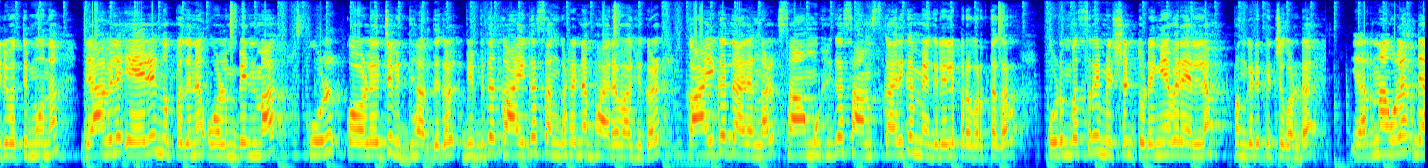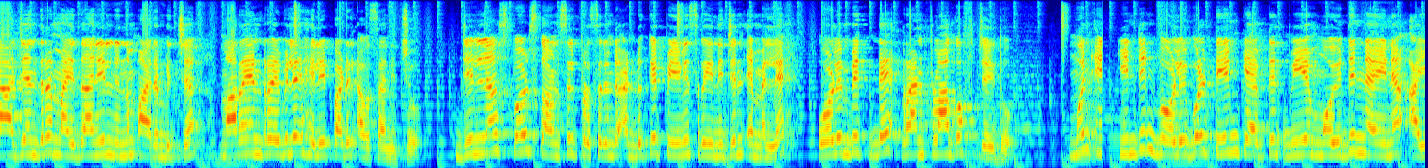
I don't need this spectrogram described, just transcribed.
ഇരുപത്തിമൂന്ന് രാവിലെ ഏഴ് മുപ്പതിന് ഒളിമ്പ്യന്മാർ സ്കൂൾ കോളേജ് വിദ്യാർത്ഥികൾ വിവിധ കായിക സംഘടന ഭാരവാഹികൾ കായിക താരങ്ങൾ സാമൂഹിക സാംസ്കാരിക മേഖലയിലെ പ്രവർത്തകർ കുടുംബശ്രീ മിഷൻ തുടങ്ങിയവരെല്ലാം പങ്കെടുപ്പിച്ചുകൊണ്ട് എറണാകുളം രാജേന്ദ്ര മൈതാനിയിൽ നിന്നും ആരംഭിച്ച് മറൈൻ ഡ്രൈവിലെ ഹെലിപ്പാഡിൽ അവസാനിച്ചു. ജില്ലാ sports council president advocate P V Sreenijan M L A Olympic day run flag off ചെയ്തു. മുൻ Indian volleyball team captain V M Moideen Naina I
